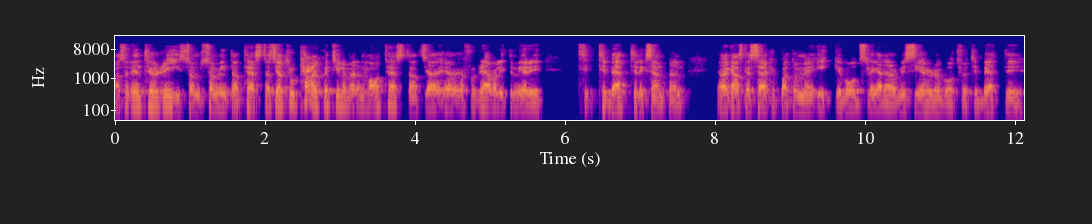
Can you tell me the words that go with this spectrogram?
alltså det är en teori som, som inte har testats. Jag tror kanske till och med den har testats. Jag, jag, jag får gräva lite mer i Tibet till exempel. Jag är ganska säker på att de är icke-våldsliga där och vi ser hur det har gått för Tibet i,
